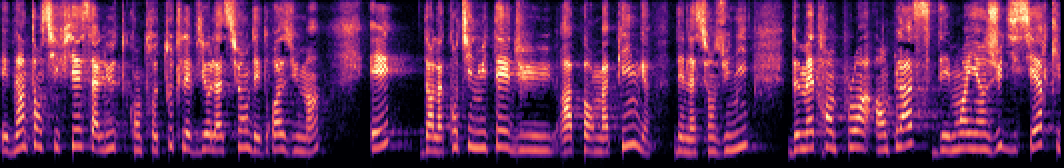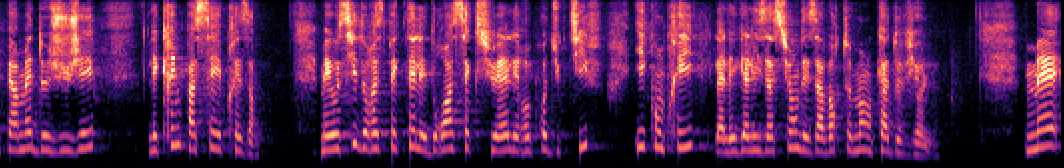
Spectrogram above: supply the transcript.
et d'intensifier sa lutte contre toutes les violations des droits humains et, dans la continuité du rapport mapping des Nations unies, de mettre en place des moyens judiciaires qui permettent de juger les crimes passés et présents mais aussi de respecter les droits sexuels et reproductifs y compris la légalisation des avortements en cas de viol. mais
